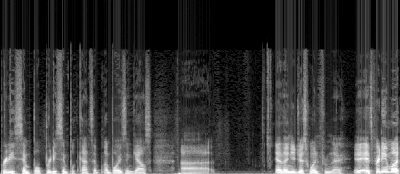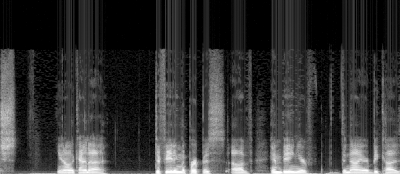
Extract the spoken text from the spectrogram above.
pretty simple, pretty simple concept, my boys and gals. Uh, and then you just win from there. It, it's pretty much, you know, kind of defeating the purpose of him being your denier because,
